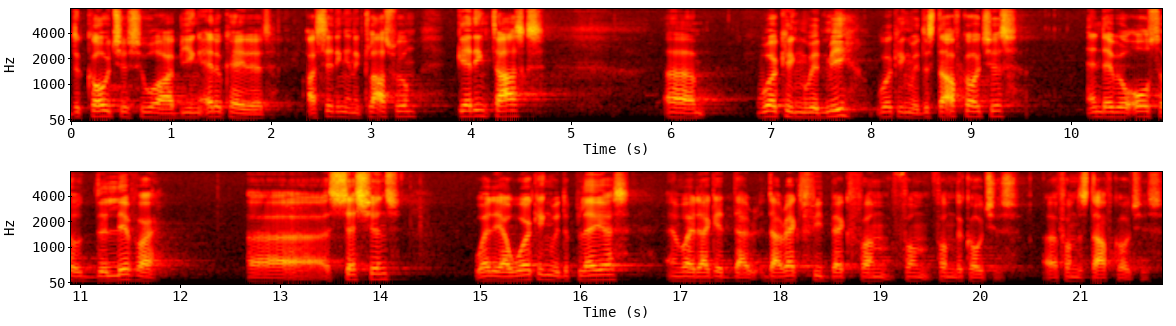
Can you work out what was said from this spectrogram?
the coaches who are being educated are sitting in a classroom, getting tasks, um, working with me, working with the staff coaches, and they will also deliver uh, sessions where they are working with the players and where I get di direct feedback from, from, from the coaches, uh, from the staff coaches.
